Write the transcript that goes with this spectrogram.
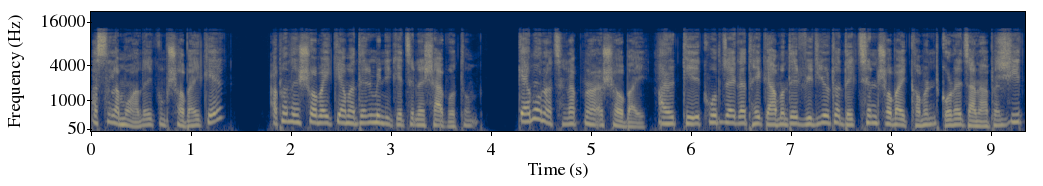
আসসালামু আলাইকুম সবাইকে। আপনাদের সবাইকে আমাদের মিনি কিচেনে স্বাগতম। কেমন আছেন আপনারা সবাই? আর কে কোন জায়গা থেকে আমাদের ভিডিওটা দেখছেন সবাই কমেন্ট করে জানাবেন। শীত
